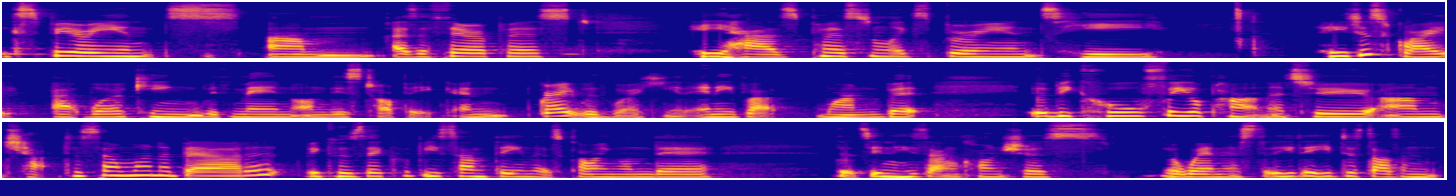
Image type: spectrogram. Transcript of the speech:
experience um, as a therapist. He has personal experience. He he's just great at working with men on this topic and great with working at any but one. But it would be cool for your partner to um, chat to someone about it because there could be something that's going on there that's in his unconscious awareness that he, he just doesn't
